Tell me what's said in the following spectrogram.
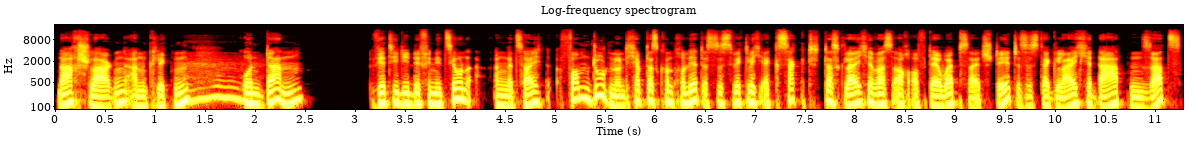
nachschlagen, anklicken. Ah. Und dann wird dir die Definition angezeigt vom Duden. Und ich habe das kontrolliert. Es ist wirklich exakt das gleiche, was auch auf der Website steht. Es ist der gleiche Datensatz,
